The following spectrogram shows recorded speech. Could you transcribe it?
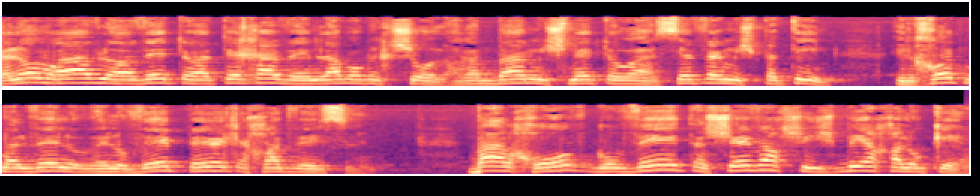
שלום רב לא אוהב תורתך ואין למה מכשול. הרמב"ם משנה תורה, ספר משפטים, הלכות מלווה ולווה, פרק 1 ו-20. בעל חוב גובה את השבח שהשביח הלוקח.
